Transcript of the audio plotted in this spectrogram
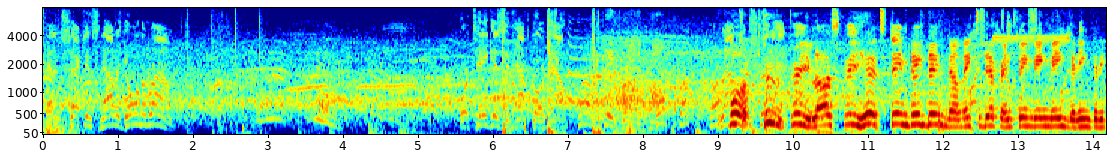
Ten seconds now to go in the round. Ortega's in half guard now. Big ground and pound. Rounds One, are straight two, ahead. three, last three hits. Ding, ding, ding. That makes a difference. Bing, bing, bing, bing, bing.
